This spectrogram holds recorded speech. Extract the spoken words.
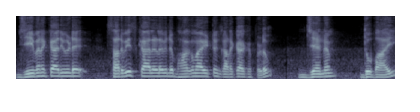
ജീവനക്കാരിയുടെ സർവീസ് കാലയളവിന്റെ ഭാഗമായിട്ടും കണക്കാക്കപ്പെടും. ജനം ദുബായ്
